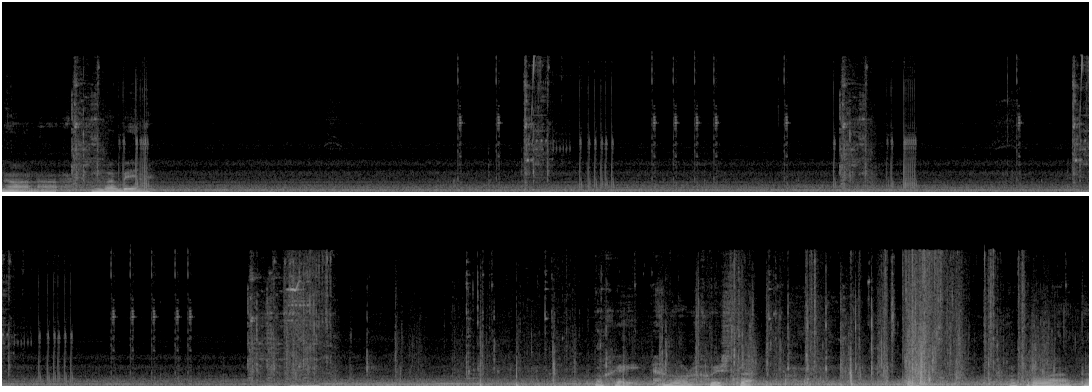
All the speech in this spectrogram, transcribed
No, no, non va bene. Ok, allora questa l'ho trovata.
